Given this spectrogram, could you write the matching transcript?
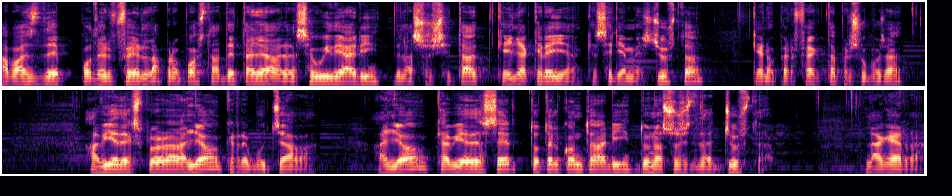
abans de poder fer la proposta detallada del seu ideari, de la societat que ella creia que seria més justa, que no perfecta, per suposat, havia d'explorar allò que rebutjava, allò que havia de ser tot el contrari d'una societat justa. La guerra.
